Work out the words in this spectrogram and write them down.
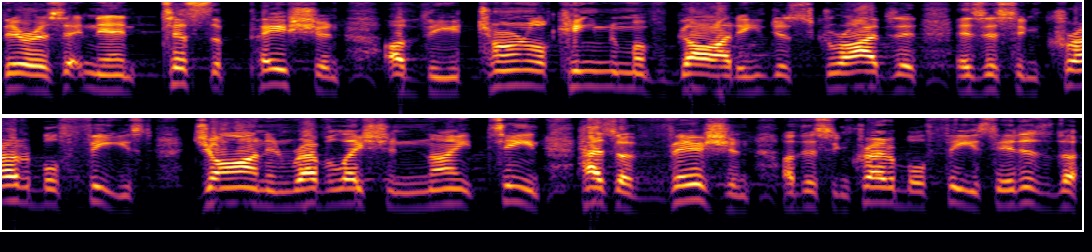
There is an anticipation of the eternal kingdom of God. He describes it as this incredible feast. John in Revelation 19 has a vision of this incredible feast. It is the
